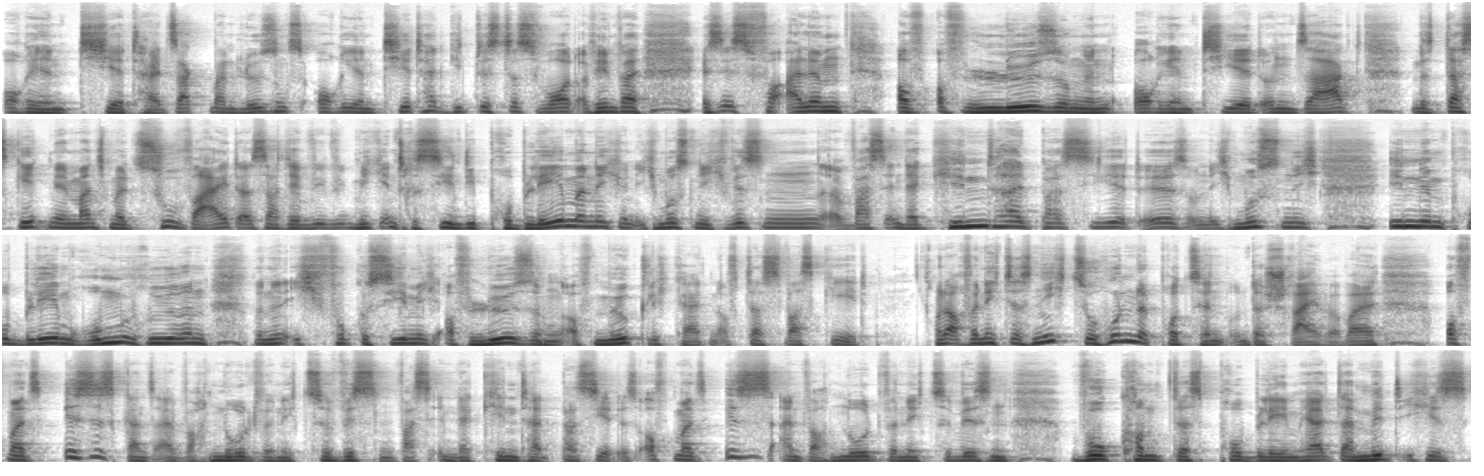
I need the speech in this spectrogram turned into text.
Orientiertheit. Sagt man Lösungsorientiertheit? Gibt es das Wort? Auf jeden Fall, es ist vor allem auf, auf Lösungen orientiert und sagt, das, das geht mir manchmal zu weit. Es sagt ja, mich interessieren die Probleme nicht und ich muss nicht wissen, was in der Kindheit passiert ist und ich muss nicht in dem Problem rumrühren, sondern ich fokussiere mich auf Lösungen, auf Möglichkeiten, auf das, was geht. Und auch wenn ich das nicht zu 100% unterschreibe, weil oftmals ist es ganz einfach notwendig zu wissen, was in der Kindheit passiert ist. Oftmals ist es einfach notwendig zu wissen, wo kommt das Problem her, damit ich es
